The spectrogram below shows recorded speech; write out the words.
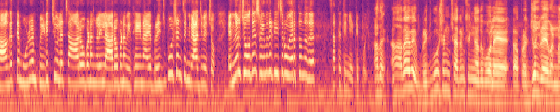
ഭാഗത്തെ മുഴുവൻ പിടിച്ചുലച്ച ആരോപണങ്ങളിൽ ആരോപണ വിധേയനായ ബ്രിജ്ഭൂഷൺ സിംഗ് രാജിവെച്ചോ എന്നൊരു ചോദ്യം ശ്രീമതി ടീച്ചർ ഉയർത്തുന്നത് സത്യത്തിൽ ഞെട്ടിപ്പോയി. അതെ. അതായത് ബ്രിജ്ഭൂഷൺ ശരൺ സിംഗ് അതുപോലെ പ്രജ്വൽ രേവണ്ണ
